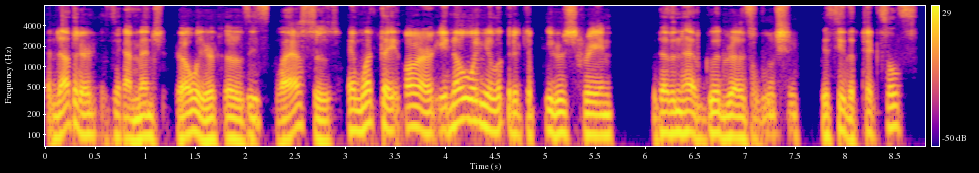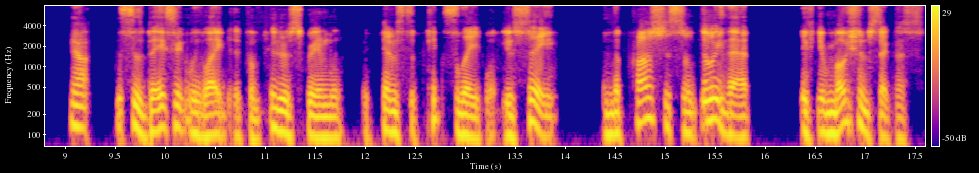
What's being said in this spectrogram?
Another thing I mentioned earlier, those these glasses and what they are, you know, when you look at a computer screen it doesn't have good resolution. You see the pixels? Yeah. This is basically like a computer screen. It tends to pixelate what you see. In the process of doing that, if you're motion sickness,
